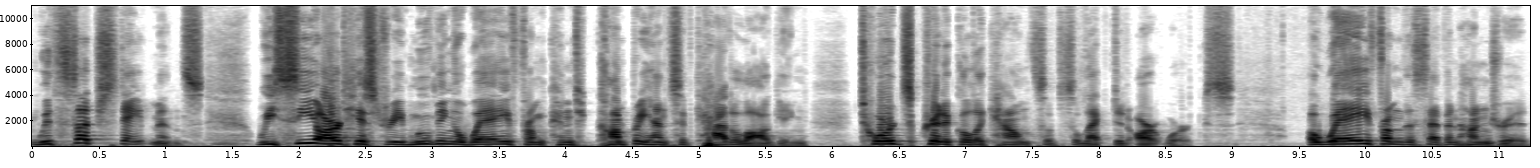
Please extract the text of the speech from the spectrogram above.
With such statements, we see art history moving away from comprehensive cataloging towards critical accounts of selected artworks, away from the 700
